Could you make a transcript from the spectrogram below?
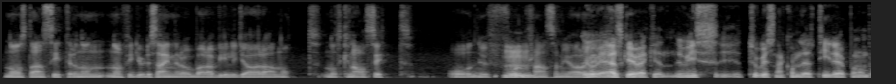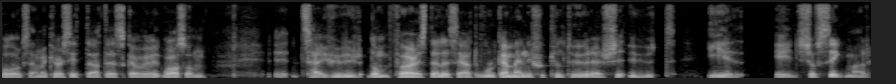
någonstans sitter det någon, någon figurdesigner och bara vill göra något, något knasigt. Och nu får mm. de chansen att göra jo, det. Jag älskar ju verkligen, vi, jag tror vi snackade om det tidigare på någon podd också, med Curse City, att det ska vara som eh, så här, hur de föreställer sig att olika människokulturer ser ut i Age of Sigmar.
